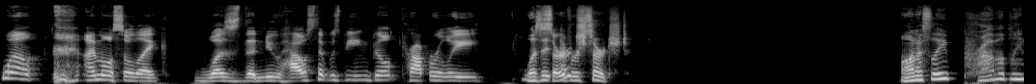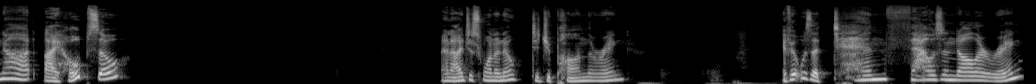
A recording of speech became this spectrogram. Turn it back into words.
Well, I'm also like, was the new house that was being built properly? Was it ever Searched? searched? Honestly, probably not. I hope so. And I just want to know did you pawn the ring? If it was a $10,000 ring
